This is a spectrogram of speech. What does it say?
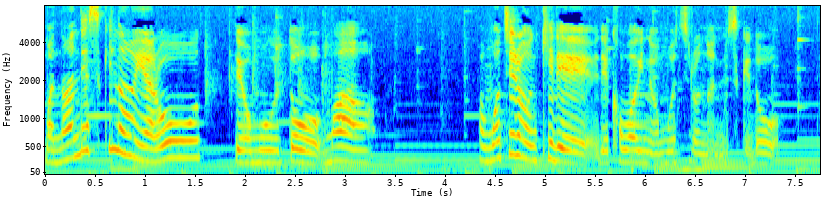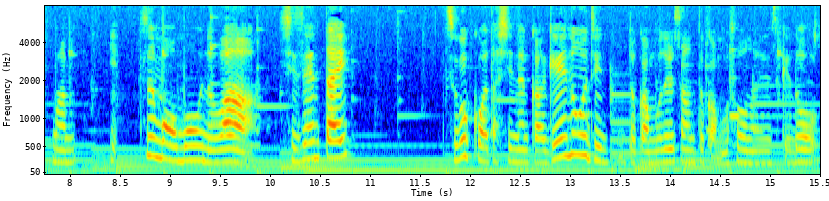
まあ、なんで好きなんやろうって思うと、まあ、まあもちろん綺麗で可愛いのはもちろんなんですけど、まあ、いつも思うのは自然体。すごく私なんか芸能人とかモデルさんとかもそうなんですけど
